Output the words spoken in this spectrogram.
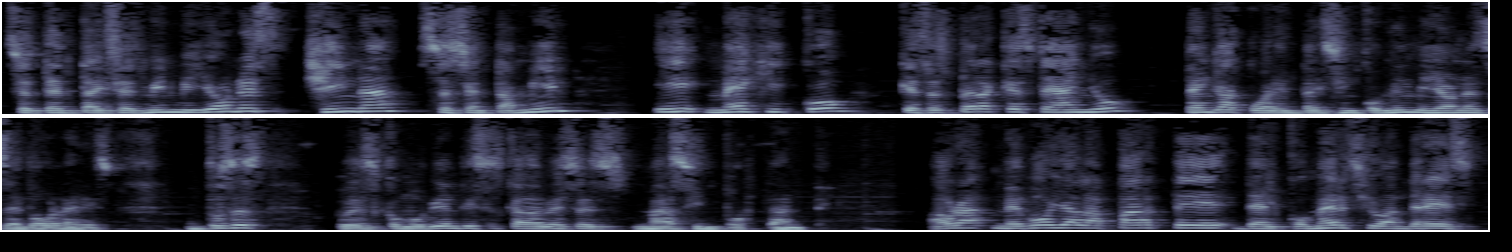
76 mil millones, China 60 mil y México, que se espera que este año tenga 45 mil millones de dólares. Entonces, pues como bien dices, cada vez es más importante. Ahora me voy a la parte del comercio, Andrés.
